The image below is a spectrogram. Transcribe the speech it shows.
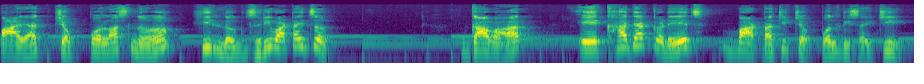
पायात चप्पल असणं ही लक्झरी वाटायचं. गावात एखाद्याकडेच बाटाची चप्पल दिसायची.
